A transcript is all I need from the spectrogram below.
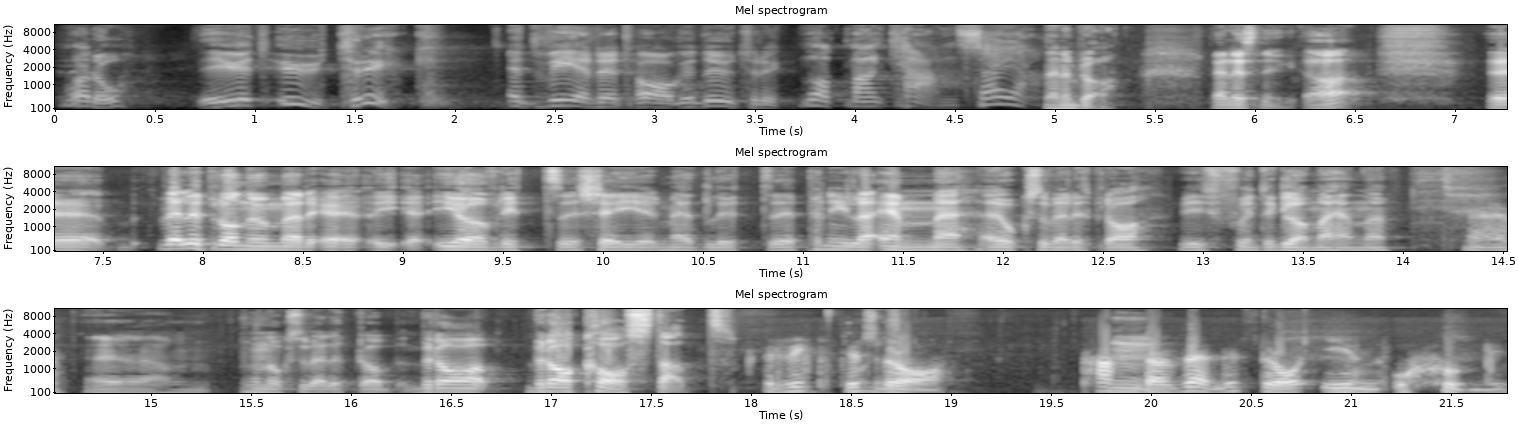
Vadå? Det är ju ett uttryck. ett vedertaget uttryck. Något man kan säga. Den är bra. Den är snygg. Ja. Eh, väldigt bra nummer eh, i, i övrigt, eh, tjejer, medlyt. Eh, Pernilla Emme är också väldigt bra. Vi får inte glömma henne. Nej, Eh, hon är också väldigt bra. Bra, bra castat. riktigt bra. Passar Mm. väldigt bra in och sjunger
